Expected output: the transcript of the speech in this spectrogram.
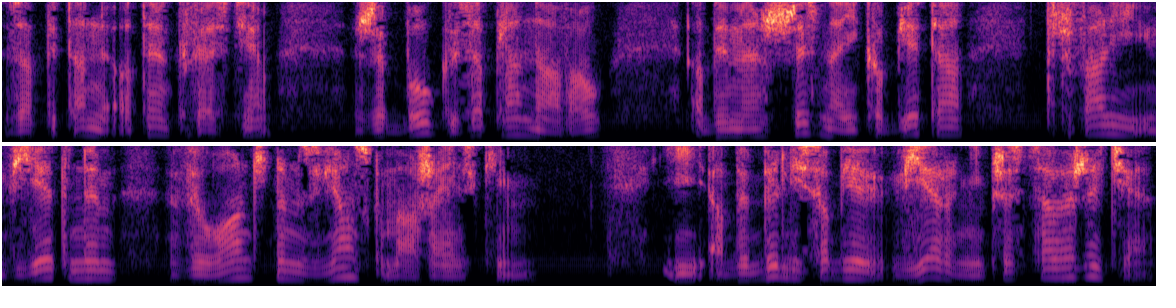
zapytany o tę kwestię, że Bóg zaplanował, aby mężczyzna i kobieta trwali w jednym, wyłącznym związku małżeńskim i aby byli sobie wierni przez całe życie.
